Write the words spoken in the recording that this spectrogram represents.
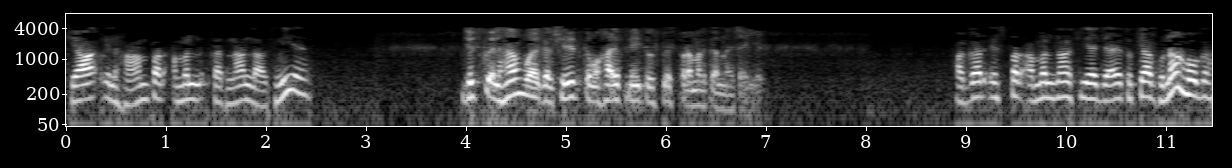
کیا الہام پر عمل کرنا لازمی ہے؟ جس کو الہام ہوا اگر شریعت کا مخالف نہیں تو اس کو اس پر عمل کرنا چاہیے۔ اگر اس پر عمل نہ کیا جائے تو کیا گناہ ہوگا؟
